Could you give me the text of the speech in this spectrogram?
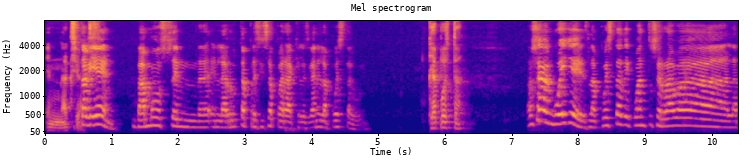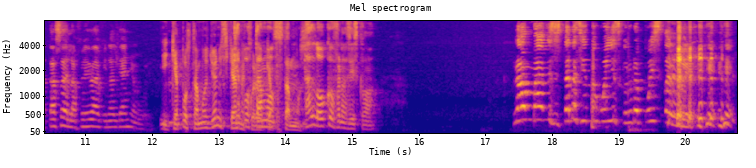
en, acciones. Está bien. Vamos en, en la ruta precisa para que les gane la apuesta, güey. ¿Qué apuesta? O sea, güeyes, la apuesta de cuánto cerraba la tasa de la Fed a final de año, güey. ¿Y qué apostamos? Yo ni siquiera ¿Qué me apostamos? acuerdo qué apostamos. Estás loco, Francisco. No mames, están haciendo güeyes con una apuesta, güey.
